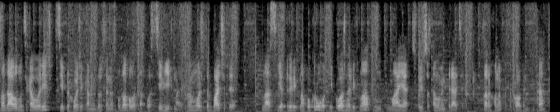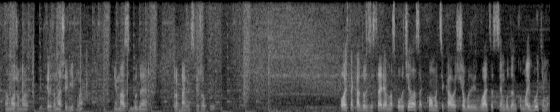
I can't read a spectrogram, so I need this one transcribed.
Задав одну цікаву річ, ці прихожі, яка мені дуже сильно сподобалася, ось ці вікна. Як ви можете бачити, у нас є три вікна по кругу, і кожне вікно має свою систему вентиляції. За рахунок такого вентиляка ми можемо відкрити наші вікна, і в нас буде трапляння свіжого повітря. Ось така, друзі, серія в нас вийшла. Кому цікаво, що буде відбуватися з цим будинком в майбутньому,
